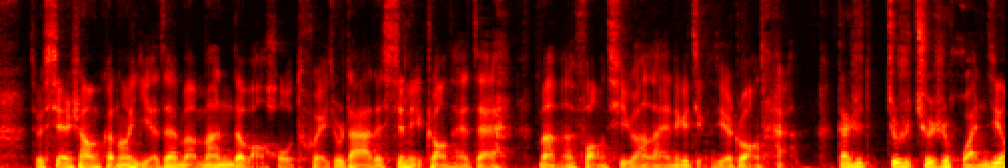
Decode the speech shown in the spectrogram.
就线上可能也在慢慢的往后退，就是大家的心理状态在慢慢放弃原来那个警戒状态。但是就是确实环境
